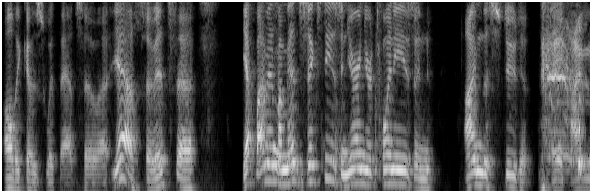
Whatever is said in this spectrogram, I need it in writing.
all that goes with that. So, uh, yeah, so it's, uh, yep, I'm in my mid 60s and you're in your 20s and I'm the student. hey, I'm,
